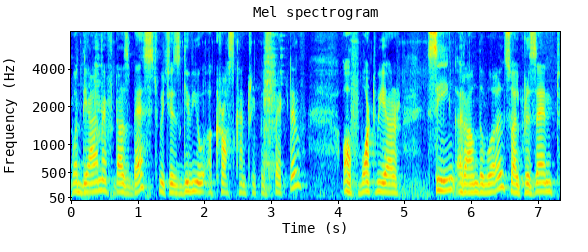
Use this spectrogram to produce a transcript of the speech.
what the IMF does best, which is give you a cross-country perspective of what we are seeing around the world. So I'll present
